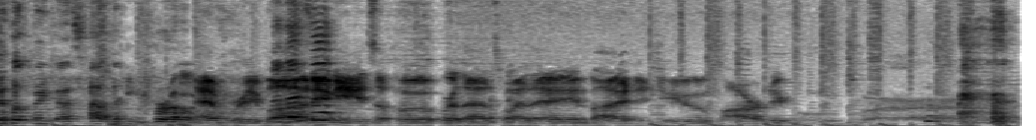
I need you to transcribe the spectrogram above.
don't think that's how they grow. Everybody That's it. needs a pooper, that's why they invited you party pooper.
